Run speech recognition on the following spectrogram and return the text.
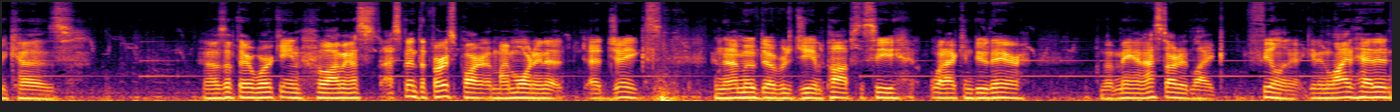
because I was up there working. Well, I mean, I, I, spent the first part of my morning at, at Jake's and then I moved over to G and Pops to see what I can do there. But man, I started like feeling it, getting lightheaded,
